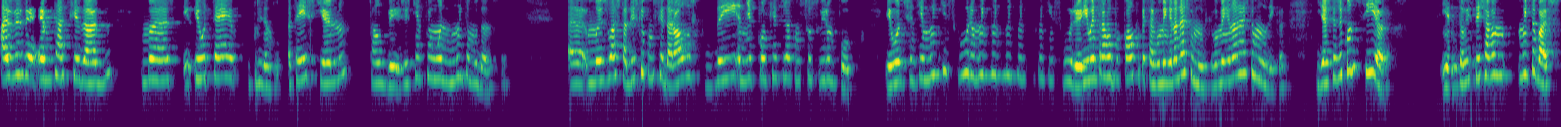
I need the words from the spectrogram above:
Às vezes é, é muita ansiedade mas eu, até, por exemplo, até este ano, talvez, este ano foi um ano de muita mudança. Uh, mas lá está, desde que eu comecei a dar aulas, daí a minha confiança já começou a subir um pouco. Eu antes sentia muito insegura, muito, muito, muito, muito, muito insegura. E eu entrava para o palco e pensava, vou me enganar nesta música, vou me enganar nesta música. E às vezes acontecia. E então isso deixava-me muito abaixo.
